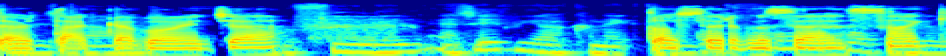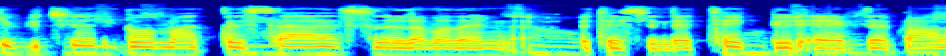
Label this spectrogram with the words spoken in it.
dört dakika boyunca dostlarımıza sanki bütün bu maddesel sınırlamaların ötesinde tek bir evde bağ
